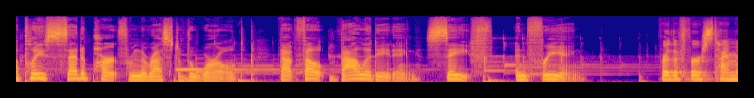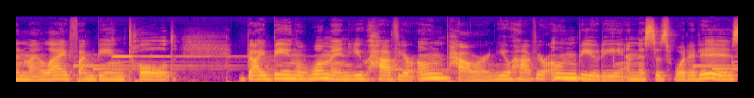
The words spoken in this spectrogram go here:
a place set apart from the rest of the world that felt validating, safe, and freeing. For the first time in my life, I'm being told by being a woman, you have your own power and you have your own beauty, and this is what it is,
